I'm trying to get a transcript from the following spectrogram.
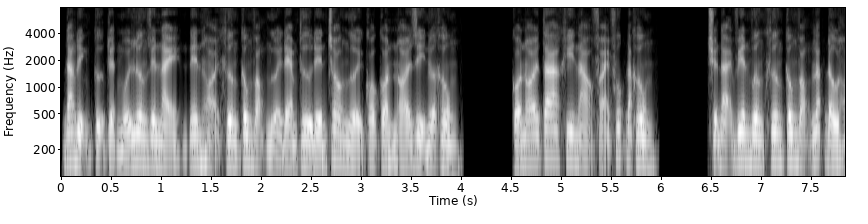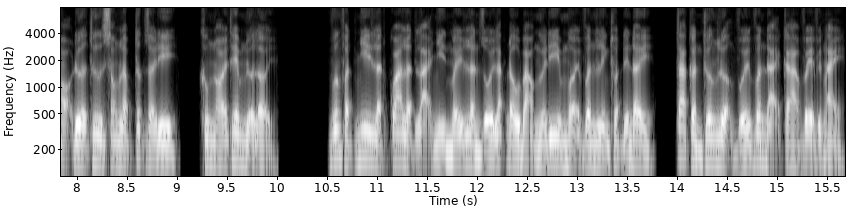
đang định cự tuyệt mối lương duyên này, nên hỏi khương công vọng người đem thư đến cho người có còn nói gì nữa không? Có nói ta khi nào phải phúc đắc không? Chuyện đại viên vương khương công vọng lắc đầu họ đưa thư xong lập tức rời đi, không nói thêm nửa lời. Vương phật nhi lật qua lật lại nhìn mấy lần rồi lắc đầu bảo ngươi đi mời vân linh thuật đến đây, ta cần thương lượng với vân đại ca về việc này.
